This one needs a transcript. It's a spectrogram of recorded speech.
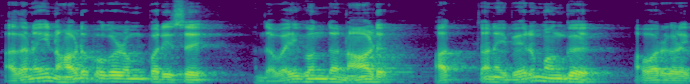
அதனை நாடு புகழும் பரிசு அந்த வைகுந்த நாடு. அத்தனை பேரும் அங்கு அவர்களை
